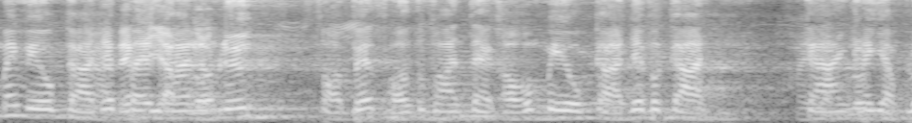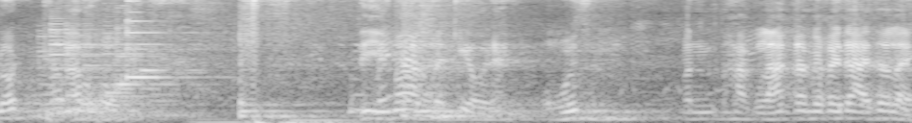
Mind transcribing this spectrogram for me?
ไม่มีโอกาสได้ไปได้ขยับงานรถรำลึกสอนเพชรสอนสุพรรณแต่เขามีโอกาสได้ประกาศการขยับรถครับผมดีมากไม่น่าเกี่ยวนะ โอ้โหมันหักล้างกันไม่ค่อยได้เท่าไหร่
